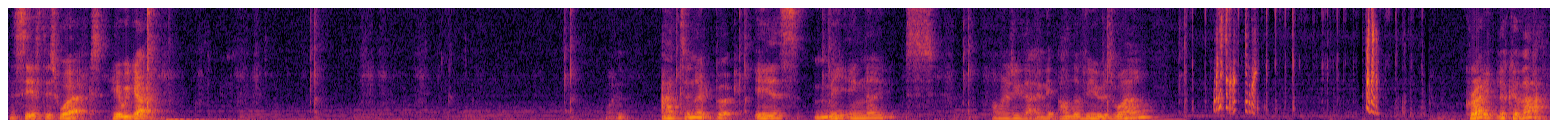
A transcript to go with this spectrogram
and see if this works. Here we go. add to notebook is meeting notes. I want to do that in the other view as well. Great, look at that.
